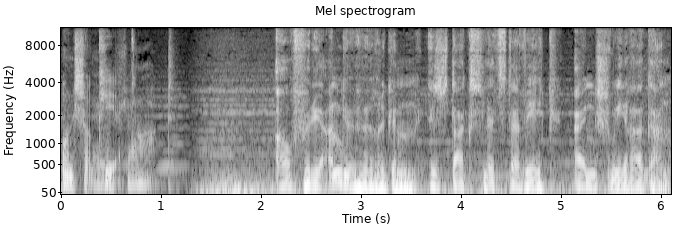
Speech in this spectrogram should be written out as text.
und schockiert. Auch für die Angehörigen ist Ducks letzter Weg ein schwerer Gang.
